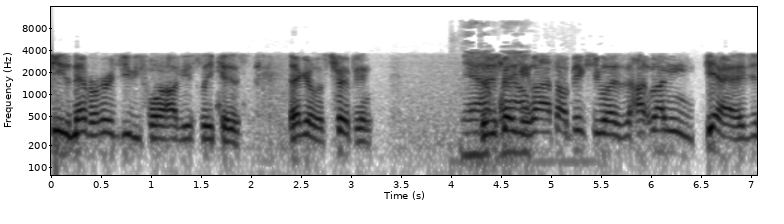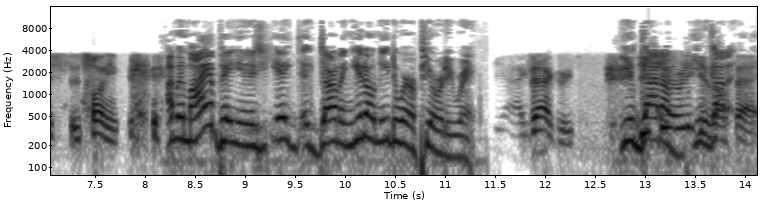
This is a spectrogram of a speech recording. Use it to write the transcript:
she's never heard you before, obviously, because that girl was tripping. Yeah, It just made me laugh how big she was. I, I mean, yeah, it just it's funny. I mean, my opinion is, yeah, darling, you don't need to wear a purity ring. yeah, exactly. You've got a you've got a,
